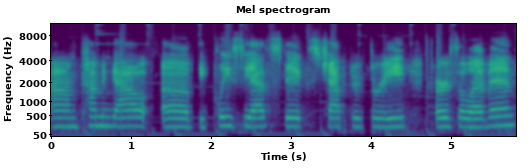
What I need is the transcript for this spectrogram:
um, coming out of Ecclesiastes chapter 3, verse 11,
